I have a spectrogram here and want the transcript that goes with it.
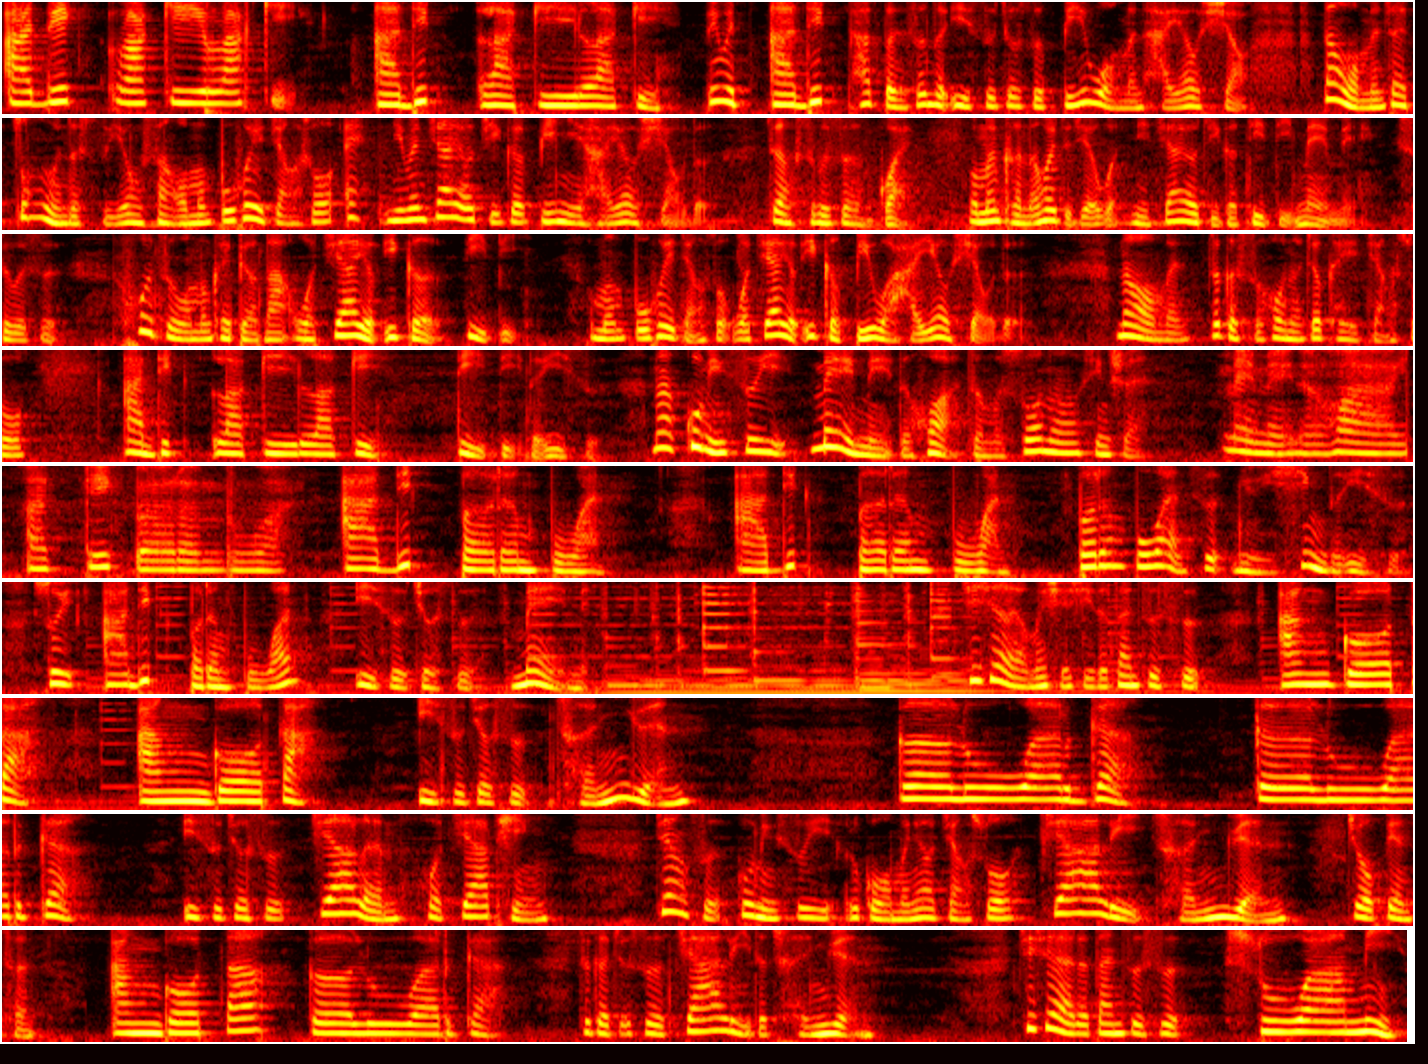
Adik laki-laki, 阿弟 lucky lucky，因为阿弟它本身的意思就是比我们还要小。但我们在中文的使用上，我们不会讲说，哎，你们家有几个比你还要小的？这样是不是很怪？我们可能会直接问你家有几个弟弟妹妹，是不是？或者我们可以表达我家有一个弟弟，我们不会讲说我家有一个比我还要小的。那我们这个时候呢，就可以讲说阿弟 lucky lucky 弟弟的意思。那顾名思义，妹妹的话怎么说呢？星璇妹妹的话，adik perempuan。adik perempuan，adik perempuan。perempuan 是女性的意思，所以 adik perempuan 意思就是妹妹。接下来我们学习的单词是 anggota，anggota 意思就是成员。keluarga，keluarga 意思就是家人或家庭。这样子，顾名思义，如果我们要讲说家里成员，就变成 anggota keluarga，这个就是家里的成员。接下来的单字是 “suami”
